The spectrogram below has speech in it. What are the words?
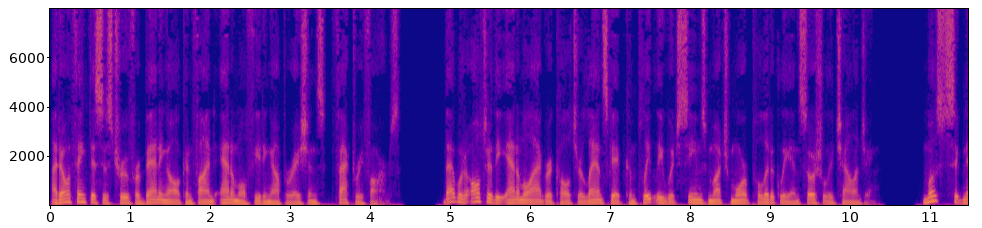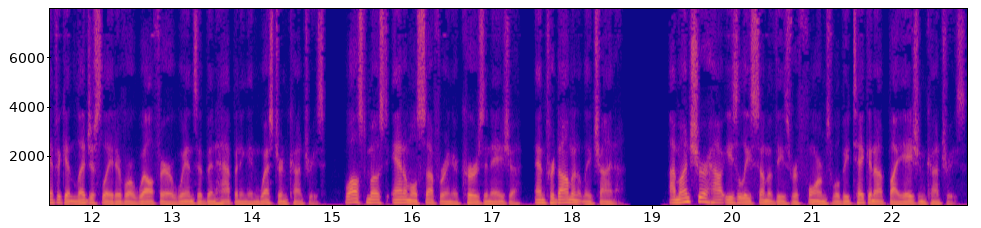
I don't think this is true for banning all confined animal feeding operations, factory farms. That would alter the animal agriculture landscape completely, which seems much more politically and socially challenging. Most significant legislative or welfare wins have been happening in Western countries, whilst most animal suffering occurs in Asia, and predominantly China. I'm unsure how easily some of these reforms will be taken up by Asian countries.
